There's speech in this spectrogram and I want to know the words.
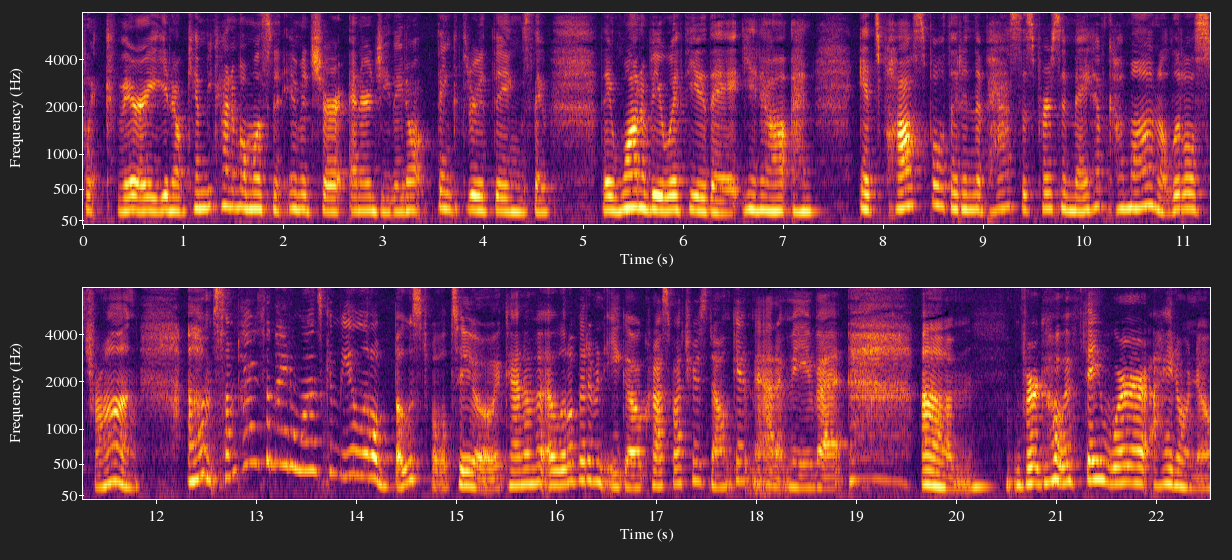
quick, very, you know, can be kind of almost an immature energy. They don't think through things. They they want to be with you. They, you know, and it's possible that in the past this person may have come on a little strong. Um, sometimes the Knight of Wands can be a little boastful too. It kind of a little bit of an ego. Cross watchers don't get mad at me, but um, Virgo, if they were, I don't know,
